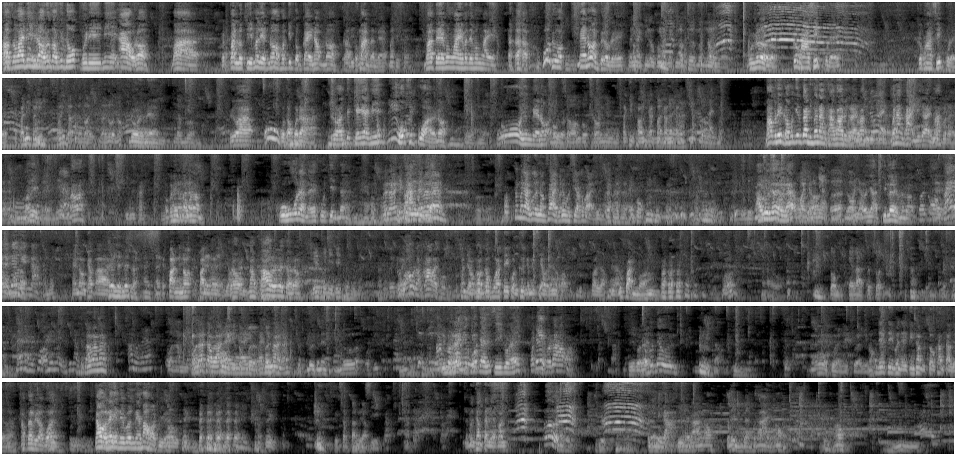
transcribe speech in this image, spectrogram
เอาสวัสดีพี่น้องทั้งสองยูทูบมือนี้มีอ้าวเนาะมาเป็นปั้นรถทีมมาเรียนเนาะมากินต้มไก่น้ำเนาะกับประมาณนั้นแหละมาที่ใส่มาแต่เมืองใหม่มาแต่เมืองใหม่โอ้ถือว่าแน่นอนเติมเลยระยะกิโลประมาณจะกิโลเอาเพิ่มมันหน่อยมึงเด้อเกือบห้าสิบกูเลยเกือบห้าสิบกูเลยปานนี้ปานนี้ใช่ครับแต่ลอยลอยโลดเนาะโดยแม่นเริ่มรวม คือว่าโอ้บ่ธรรมดาคือว่าแข่งๆนี้นี่หกสิบกว่าเลยเนาะเนี่ยเนี่ยโอ้ยังแน่นอนหอกยู่สองหกสองยังไปกินข้าวกันกินปั่นข้าวได้กันห้าสิบโลนะมาวันนี้เขามากินกันนี่มานั่งขาวาวหนึ่งไรวะมานั่งถ่ายอีกไรมาบ่ได้เลยเอาดิเออเนี่ยมาวะกินเหมือนกันเอาไปนี่เขามาทำครูฮู้เนี่ยไหนครูจิตนะไม่นะจะกินได้ไหมเออถ้าไม่ได้เพื่อนน้องชายเพื่อนหัวเสียก็บ่ายเพื่อนไอ้กบ เอาลุยเลยเลยแล้วว่าอย่าเนี่ยเราอยากกินเลยมันใช่เนี่ยเย็นน่ะให้น้องครับอ่าเย็นเลยสิไอ้ปั่นเนาะปั่นเออหยอกเรากันน้ำข้าวเลยนะจ๊ะเราะนี่ตัวนี้นี่ตัวนี้เอาน้ำข้าวให้ผมขั้นหยอกเขาต้องหัวเตะกลนขึ้นกันไม่เชี่ยวเลยนะบอกว่าหยอกเนี่ยลูกปั่นหมอโอ้ต้มไก่ลาดสดๆมามามา วันนั้นเจ้าร้านให้ให้ให้เพื่อนมานะลุยตัวนี้น้ำกินหมมัดนเลได้ยอยู่กินใจที่สี่กูเลยประเดี๋ยวเราอะสี่กูเลยคนเดียวอื่นโอ้เปื่อยเปื่อยอยู่เนาะเดี๋ยวตีเพื่อนจะกินข้ามโตข้ามตาเหลืองอะครับตาเหลือกวะเจ้าอะไรเห็นในเบิ้งในมาหอดผีเลยเราเคยเคยคือชอบตาเหลืองเบิ่งข้ามตาเหลือก่อน เออเป็นสีในร้านเอาจะได้เหมือนกันก็ได้เอาเอา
